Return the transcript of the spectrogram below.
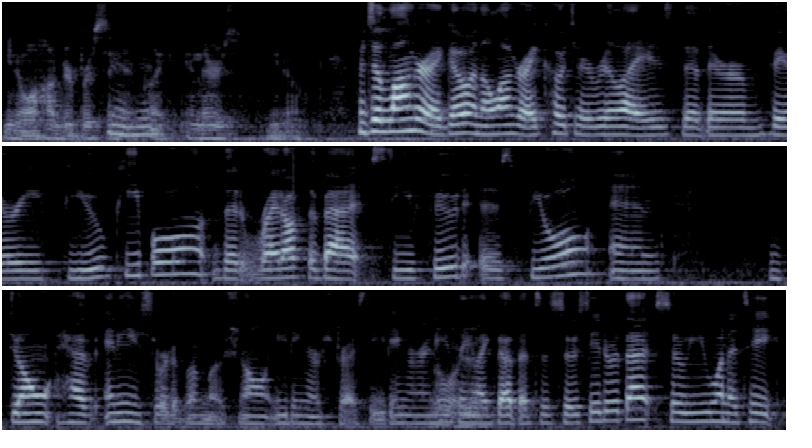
you know 100% Mhm. like and there's you know But the longer I go and the longer I coach, I realize that there are very few people that right off the bat see food as fuel and don't have any sort of emotional eating or stress eating or anything yeah. like that that's associated with that. So you want to take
